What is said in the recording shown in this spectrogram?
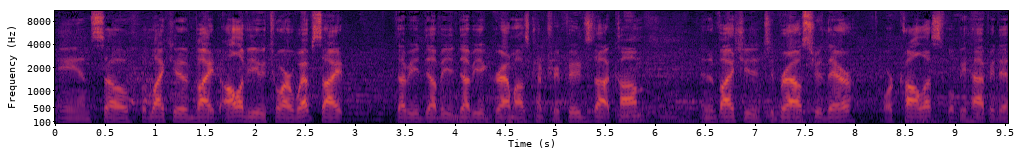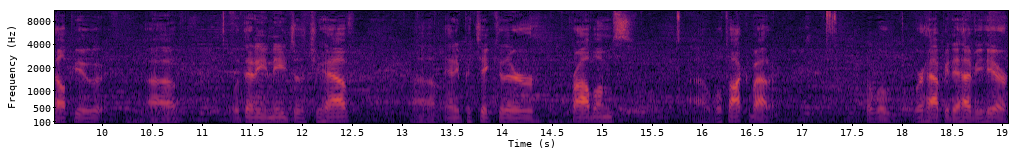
And so would like to invite all of you to our website, www.grandmascountryfoods.com, and invite you to browse through there or call us. We'll be happy to help you uh, with any needs that you have, uh, any particular problems, uh, we'll talk about it. But we we are happy to have you here.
